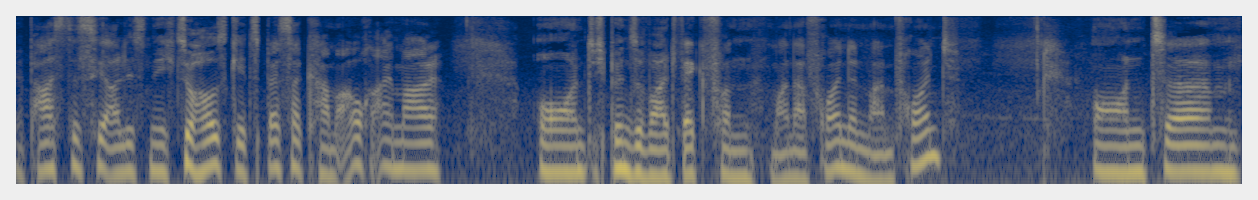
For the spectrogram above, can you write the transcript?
mir passt es hier alles nicht, zu Hause geht's besser, kam auch einmal und ich bin so weit weg von meiner Freundin, meinem Freund. Und ähm,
